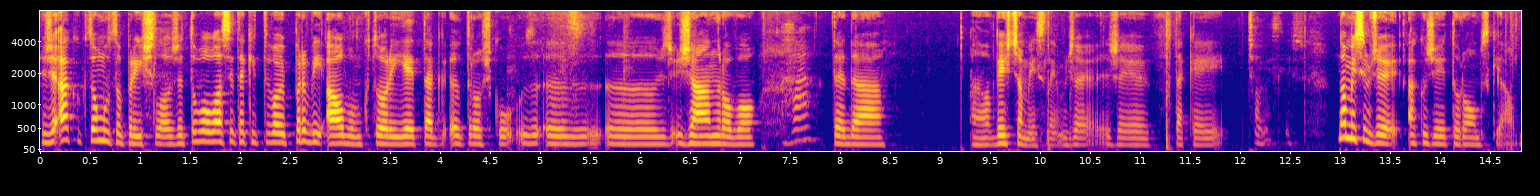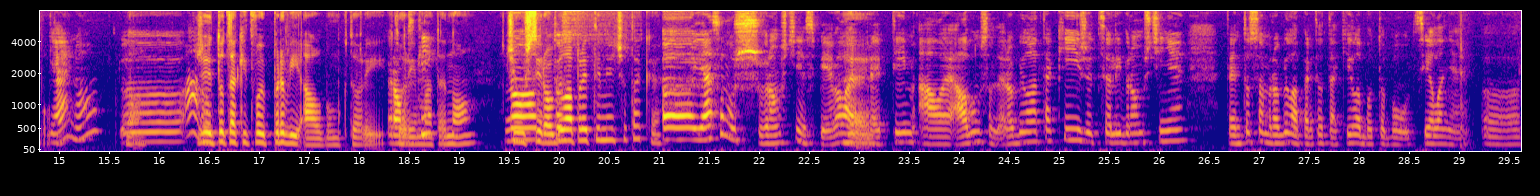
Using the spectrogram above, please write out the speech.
že ako k tomu to prišlo, že to bol vlastne taký tvoj prvý album, ktorý je tak e, trošku z, e, z, e, žánrovo, Aha. teda, uh, vieš čo myslím, že, že je v takej... Čo myslíš? No myslím, že akože je to rómsky album. Ja, no? no. Uh, áno. Že je to taký tvoj prvý album, ktorý, ktorý má ten, no. Či no, už si robila to, predtým niečo také? Uh, ja som už v romštine spievala Hej. aj predtým, ale album som nerobila taký, že celý v romštine. Tento som robila preto taký, lebo to bol cieľene uh,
